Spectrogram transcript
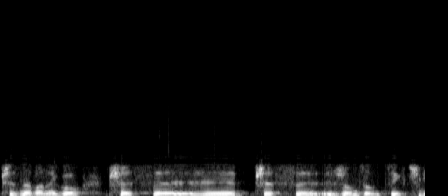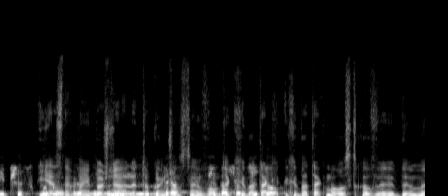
przyznawanego przez, e, przez rządzących, czyli przez... Jasne, panie pośle, ale to kończąc ten wątek, chyba tak, to- chyba tak małostkowy bym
